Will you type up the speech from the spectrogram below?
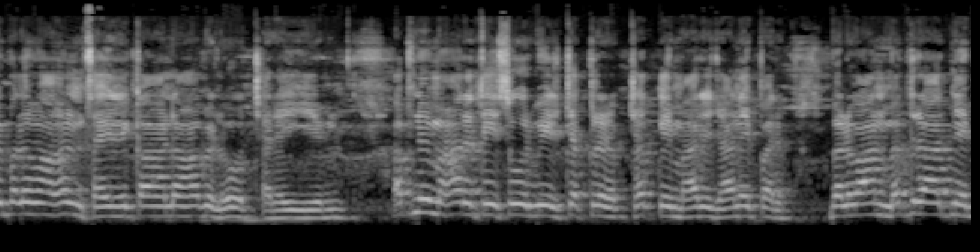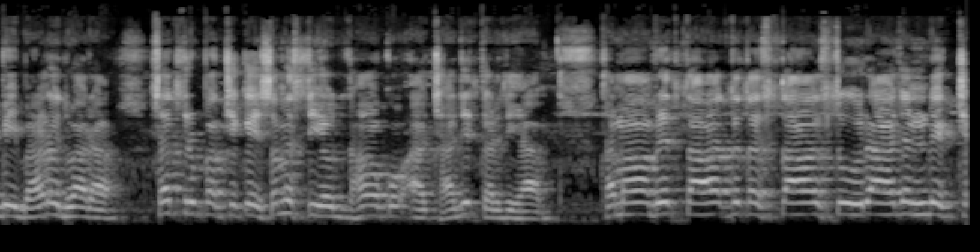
बलवान सैनिका नाविलोच्छर अपने महारथी सूरवीर चक्र रक्षक के मारे जाने पर बलवान मद्राज ने भी बाणों द्वारा शत्रु पक्ष के समस्त योद्धाओं को आच्छादित कर दिया। समावृत्ता ततस्तास्तु राजन वृक्ष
